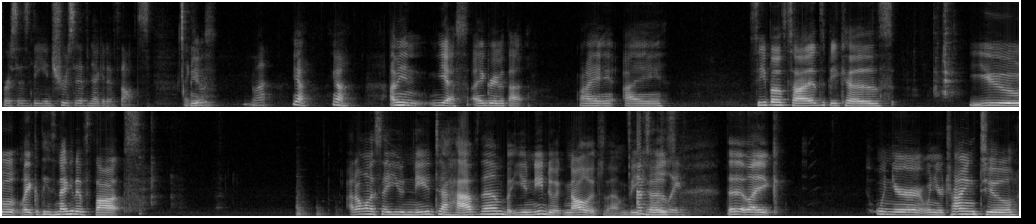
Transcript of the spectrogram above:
versus the intrusive negative thoughts. Like yes. what? Yeah, yeah. I mean, yes, I agree with that. I I see both sides because you like these negative thoughts I don't want to say you need to have them, but you need to acknowledge them because Absolutely. that like when you're when you're trying to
